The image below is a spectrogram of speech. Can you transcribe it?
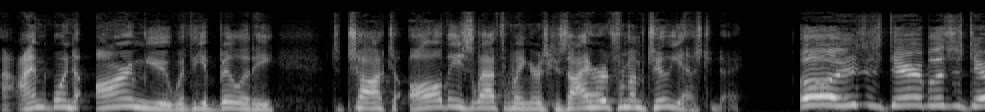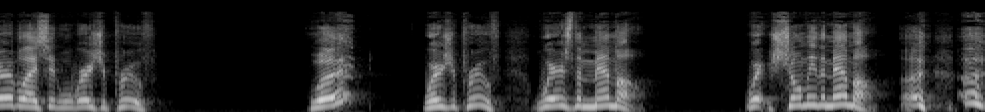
I'm going to arm you with the ability to talk to all these left wingers because I heard from them too yesterday. Oh, this is terrible. This is terrible. I said, Well, where's your proof? What? Where's your proof? Where's the memo? Where? Show me the memo. Uh, uh,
